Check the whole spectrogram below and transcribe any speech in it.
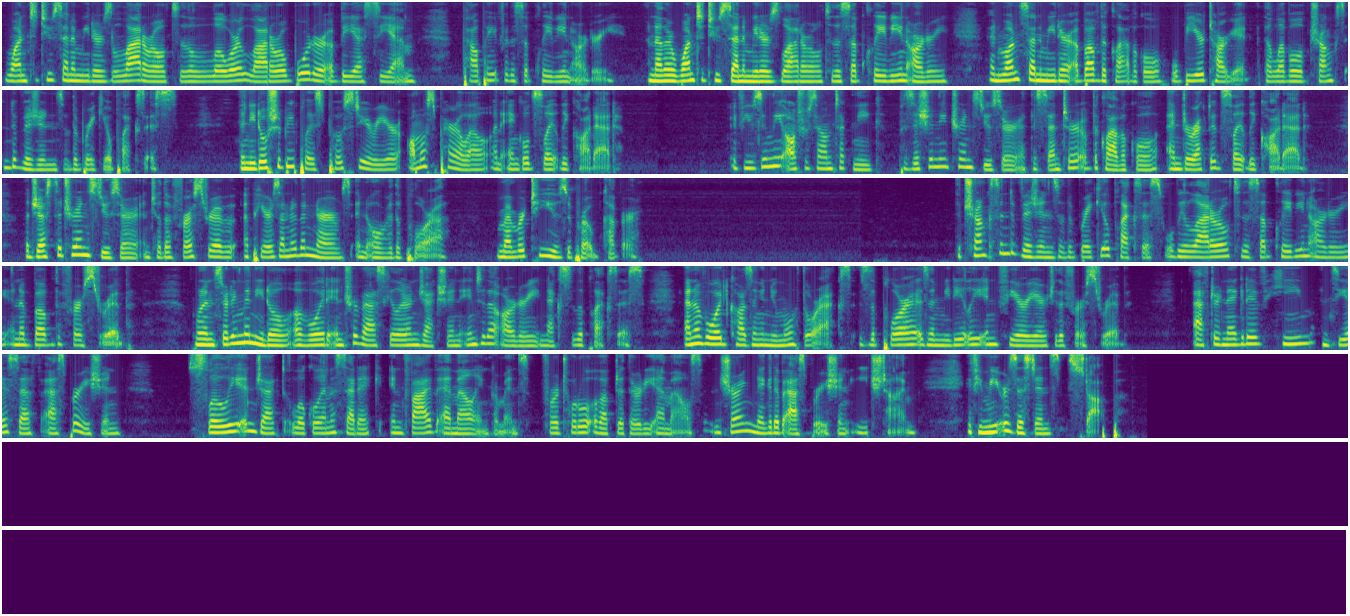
1 to 2 centimeters lateral to the lower lateral border of the SCM, palpate for the subclavian artery. Another 1 to 2 centimeters lateral to the subclavian artery, and 1 centimeter above the clavicle will be your target at the level of trunks and divisions of the brachial plexus. The needle should be placed posterior, almost parallel, and angled slightly caudad. If using the ultrasound technique, position the transducer at the center of the clavicle and directed slightly caudad. Adjust the transducer until the first rib appears under the nerves and over the pleura. Remember to use a probe cover. The trunks and divisions of the brachial plexus will be lateral to the subclavian artery and above the first rib. When inserting the needle, avoid intravascular injection into the artery next to the plexus, and avoid causing a pneumothorax, as the pleura is immediately inferior to the first rib. After negative heme and CSF aspiration, slowly inject local anesthetic in 5 ml increments for a total of up to 30 mLs, ensuring negative aspiration each time. If you meet resistance, stop.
